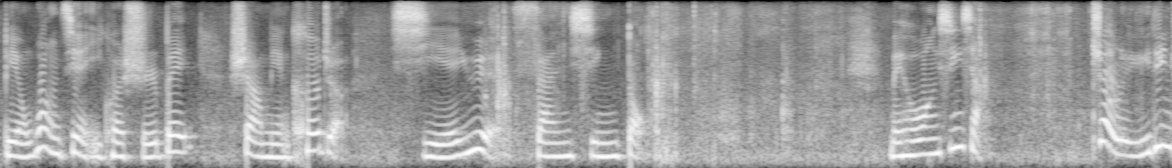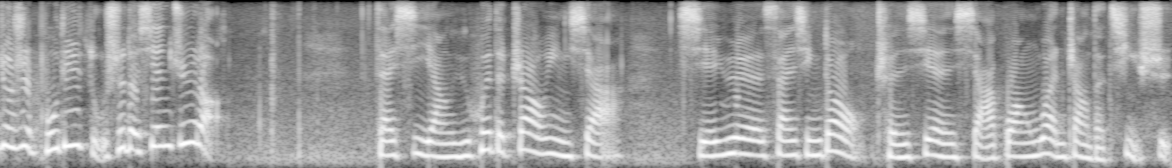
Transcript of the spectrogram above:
便望见一块石碑，上面刻着“斜月三星洞”。美猴王心想：这里一定就是菩提祖师的仙居了。在夕阳余晖的照映下，斜月三星洞呈现霞光万丈的气势，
